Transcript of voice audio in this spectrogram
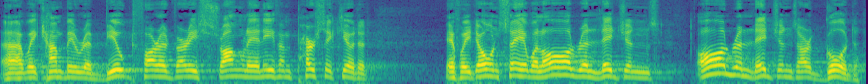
Uh, we can be rebuked for it very strongly and even persecuted if we don't say, well, all religions, all religions are good,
